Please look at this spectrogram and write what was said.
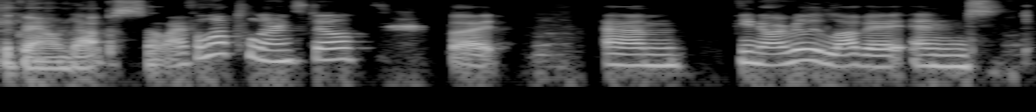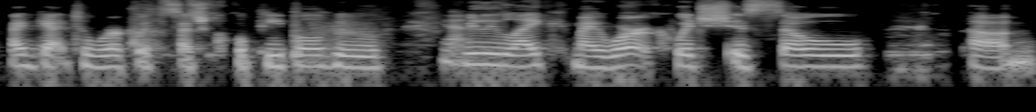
the ground up. So i have a lot to learn still but um, you know i really love it. And i get to work with such cool people who yeah. really like my work which is so um,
